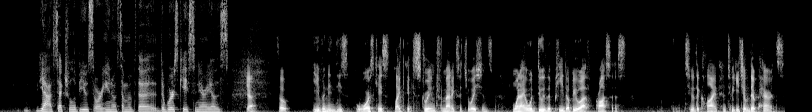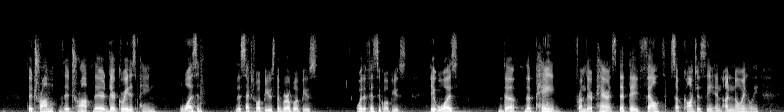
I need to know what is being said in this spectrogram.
Yeah, sexual abuse or you know some of the the worst case scenarios. Yeah. So even in these worst case like extreme traumatic situations, when I would do the PWF process, to the client and to each of their parents. The trauma, the trauma, their their greatest pain wasn't the sexual abuse, the verbal abuse, or the physical abuse. It was the the pain from their parents that they felt subconsciously and unknowingly,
